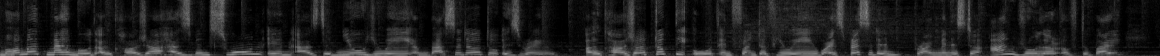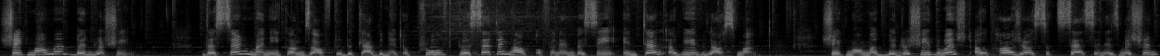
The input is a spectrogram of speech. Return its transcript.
Mohammed Mahmoud Al Khaja has been sworn in as the new UAE ambassador to Israel. Al Khaja took the oath in front of UAE Vice President, Prime Minister, and ruler of Dubai, Sheikh Mohammed bin Rashid. The ceremony comes after the cabinet approved the setting up of an embassy in Tel Aviv last month. Sheikh Mohammed bin Rashid wished Al Khaja success in his mission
